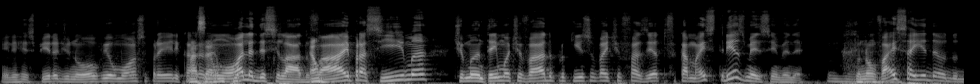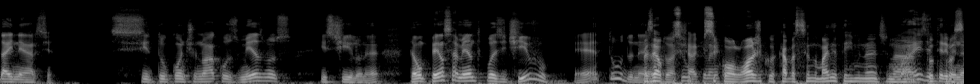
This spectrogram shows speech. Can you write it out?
ele respira de novo e eu mostro pra ele, cara, Mas é não um olha desse lado, é um- vai pra cima, te mantém motivado, porque isso vai te fazer tu ficar mais três meses sem vender. Uhum. Tu não vai sair do- do- da inércia se tu continuar com os mesmos estilos, né? Então, pensamento positivo é tudo, né? Mas é, tu o que vai... psicológico acaba sendo mais determinante na mais determinante,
